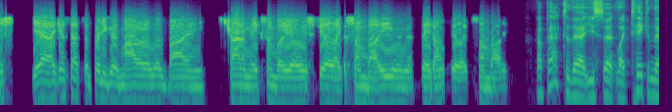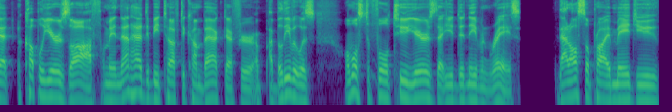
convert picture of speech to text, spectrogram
just, yeah, I guess that's a pretty good motto to live by and trying to make somebody always feel like somebody, even if they don't feel like somebody. Now back to that, you said like taking that a couple years off. I mean, that had to be tough to come back after. I believe it was almost a full two years that you didn't even race. That also probably made you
